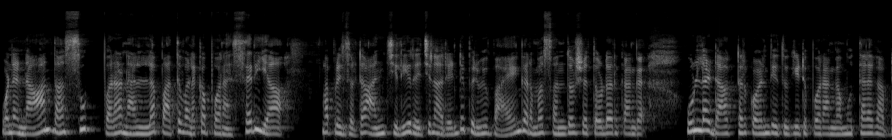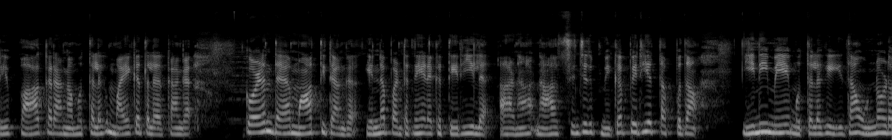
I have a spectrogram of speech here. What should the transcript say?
உன்னை நான் தான் சூப்பராக நல்லா பார்த்து வளர்க்க போகிறேன் சரியா? அப்படின்னு சொல்லிட்டு அஞ்சலி ரெஜினா ரெண்டு பேருமே பயங்கரமாக சந்தோஷத்தோடு இருக்காங்க. உள்ள டாக்டர் குழந்தைய தூக்கிட்டு போகிறாங்க முத்தலகு அப்படியே பார்க்குறாங்க முத்தலகு மயக்கத்தில் இருக்காங்க. குழந்தை மாற்றிட்டாங்க என்ன பண்ணுறதுன்னு எனக்கு தெரியல. ஆனால் நான் செஞ்சது மிகப்பெரிய தப்பு தான் இனிமே முத்தலகு இதுதான் உன்னோட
